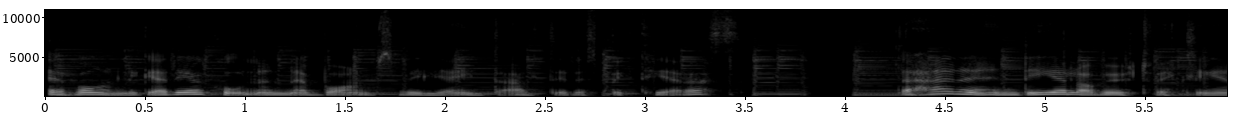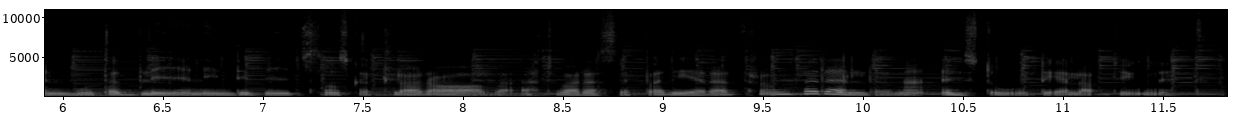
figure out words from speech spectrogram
är vanliga reaktioner när barns vilja inte alltid respekteras. Det här är en del av utvecklingen mot att bli en individ som ska klara av att vara separerad från föräldrarna en stor del av dygnet.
